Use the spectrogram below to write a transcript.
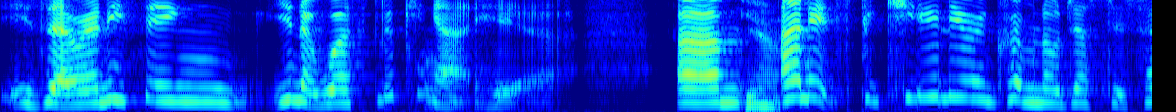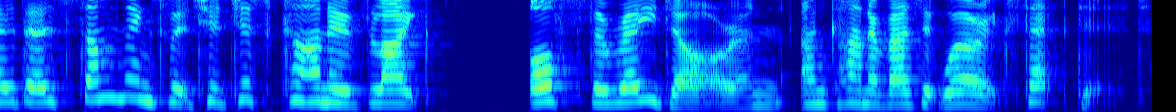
is there anything you know worth looking at here? Um, yeah. And it's peculiar in criminal justice. So there's some things which are just kind of like off the radar and, and kind of, as it were, accepted.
